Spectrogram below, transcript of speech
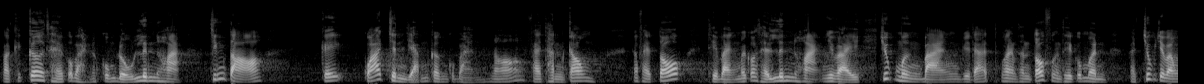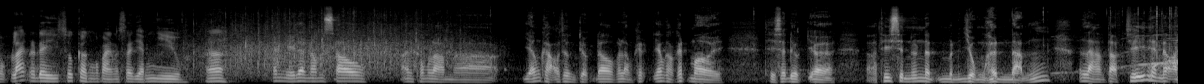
và cái cơ thể của bạn nó cũng đủ linh hoạt, chứng tỏ cái quá trình giảm cân của bạn nó phải thành công nó phải tốt thì bạn mới có thể linh hoạt như vậy. Chúc mừng bạn vì đã hoàn thành tốt phần thi của mình và chúc cho bạn một lát nữa đây số cân của bạn nó sẽ giảm nhiều ha. Anh nghĩ là năm sau anh không làm à, giám khảo thường trực đâu phải làm khách, giám khảo khách mời thì sẽ được à, à, thí sinh nó nịnh mình dùng hình ảnh làm tạp chí này nọ.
